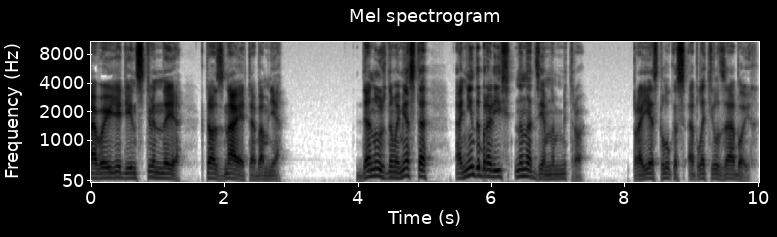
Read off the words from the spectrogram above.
а вы единственные, кто знает обо мне. До нужного места они добрались на надземном метро. Проезд Лукас оплатил за обоих.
